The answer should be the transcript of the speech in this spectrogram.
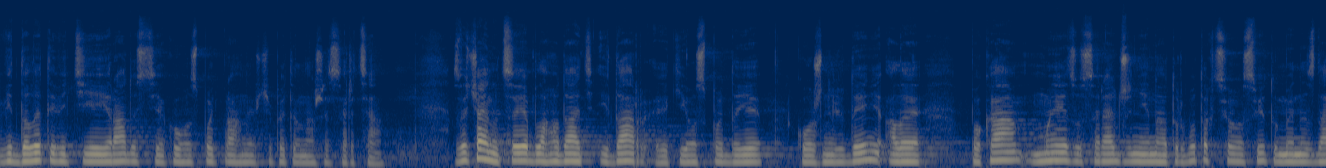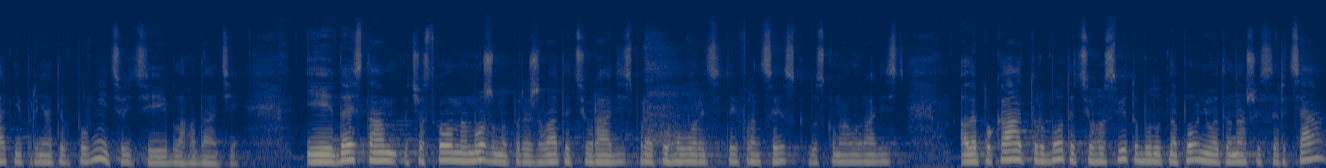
віддалити від тієї радості, яку Господь прагне вчепити в наші серця. Звичайно, це є благодать і дар, який Господь дає кожній людині, але поки ми зосереджені на турботах цього світу, ми не здатні прийняти вповні цієї благодаті. І десь там частково ми можемо переживати цю радість, про яку говорить святий Франциск, досконалу радість. Але поки турботи цього світу будуть наповнювати наші серця,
